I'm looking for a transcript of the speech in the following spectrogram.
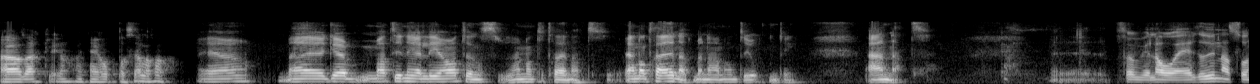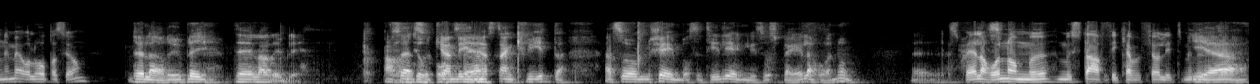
Ja, verkligen. Han kan ju hoppas i alla fall. Ja. Nej, Martinelli har inte ens... Han har inte tränat. Han har tränat men han har inte gjort någonting annat. Så vi vill ha eh, Runarsson i mål hoppas jag. Det lär det ju bli. Det lär det bli. Han har Sen så kan det ju nästan kvitta. Alltså om Chambers är tillgänglig så spela honom. Eh, Spela honom. Mustafi kan väl få lite minuter. Ja,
